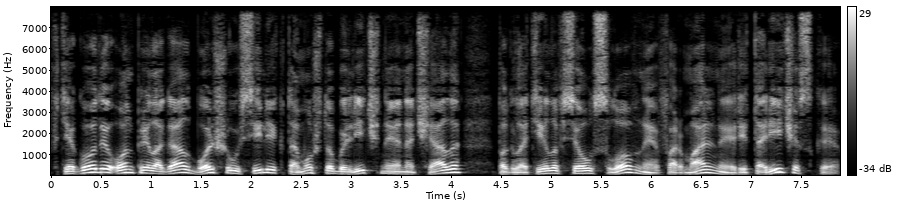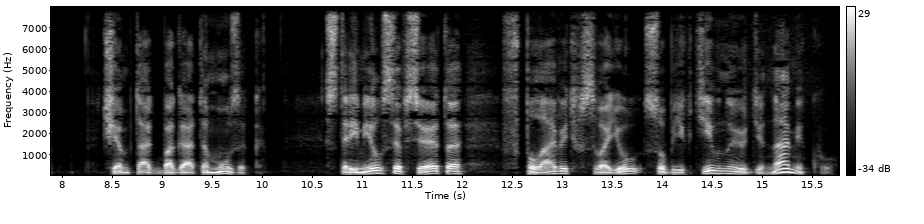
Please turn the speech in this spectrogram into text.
В те годы он прилагал больше усилий к тому, чтобы личное начало поглотило все условное, формальное, риторическое, чем так богата музыка. Стремился все это вплавить в свою субъективную динамику.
